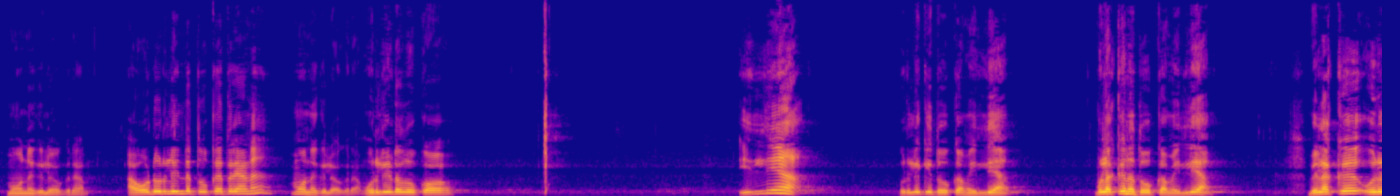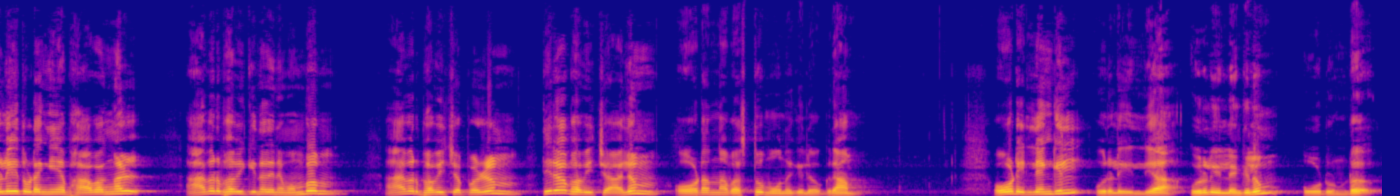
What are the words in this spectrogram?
മൂന്ന് കിലോഗ്രാം. ആ ഓടുരുളിന്റെ തൂക്കം എത്രയാണ്? മൂന്ന് കിലോഗ്രാം. ഉരുളിയുടെ തൂക്കോ? ഇല്ല. ഉരുളിക്ക് തൂക്കമില്ല വിളക്കിന് തൂക്കമില്ല വിളക്ക് ഉരുളി തുടങ്ങിയ ഭാവങ്ങൾ ആവിർഭവിക്കുന്നതിന് മുമ്പും ആവിർഭവിച്ചപ്പോഴും തിരോഭവിച്ചാലും ഓടുന്ന വസ്തു മൂന്ന് കിലോഗ്രാം. ഓടില്ലെങ്കിൽ ഉരുളിയില്ല ഉരുളിയില്ലെങ്കിലും ഓടുണ്ട്.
